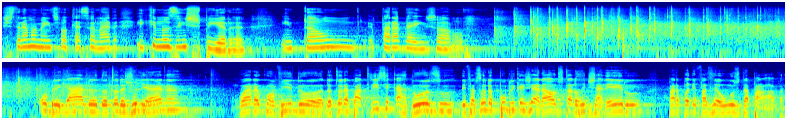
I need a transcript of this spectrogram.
extremamente vocacionada e que nos inspira. Então, parabéns, João. Obrigado, doutora Juliana. Agora eu convido a doutora Patrícia Cardoso, defensora pública geral do Estado do Rio de Janeiro, para poder fazer uso da palavra.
